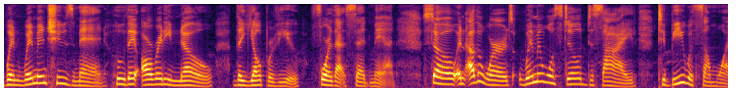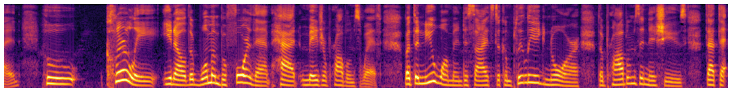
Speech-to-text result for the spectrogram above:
when women choose men who they already know the Yelp review for that said man. So, in other words, women will still decide to be with someone who clearly, you know, the woman before them had major problems with. But the new woman decides to completely ignore the problems and issues that the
